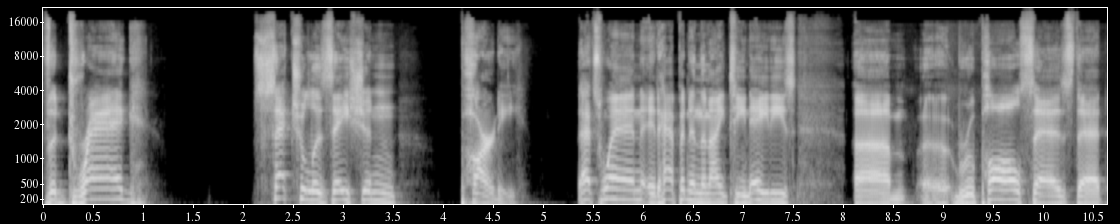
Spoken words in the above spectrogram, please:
the drag sexualization party. That's when it happened in the 1980s. Um, uh, RuPaul says that,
